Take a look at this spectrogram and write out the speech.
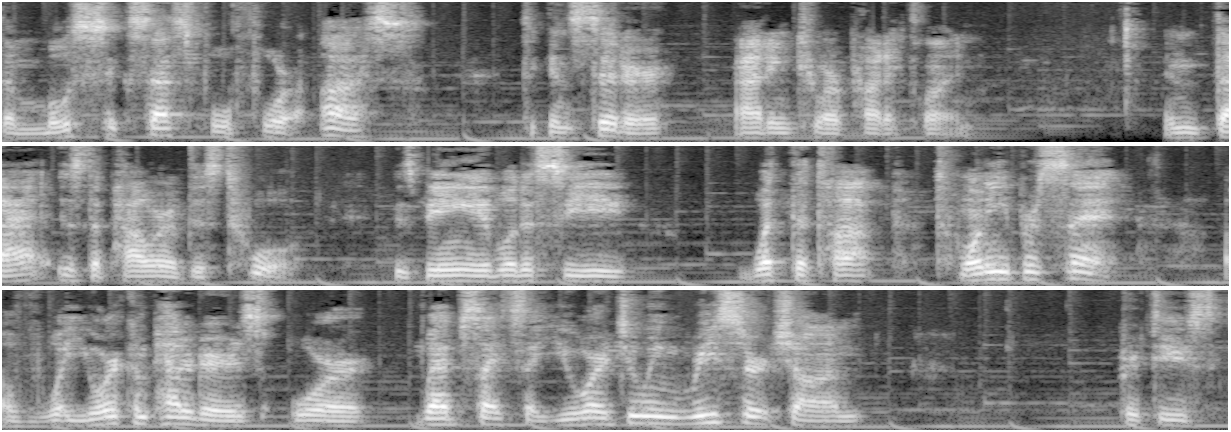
the most successful for us to consider adding to our product line. And that is the power of this tool, is being able to see what the top 20% of what your competitors or websites that you are doing research on produce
